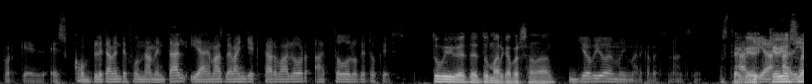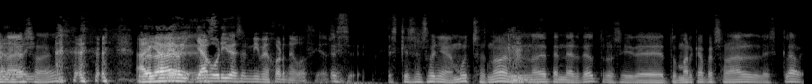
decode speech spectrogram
porque es completamente fundamental y además le va a inyectar valor a todo lo que toques. Tú vives de tu marca personal. Yo vivo en mi marca personal, sí. Hostia, qué, día- qué bien suena de hoy- eso, ¿eh? a día de hoy, Yago Uribe es mi mejor negocio. sí. Es, es que es el sueño de muchos, ¿no? El no depender de otros y de tu marca personal es clave.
